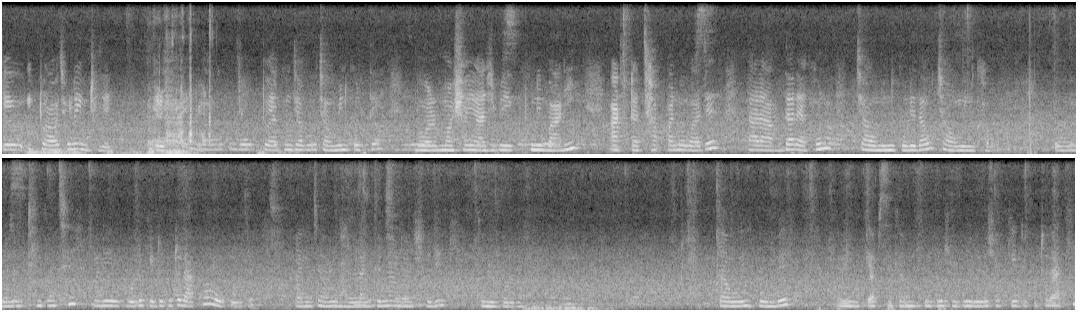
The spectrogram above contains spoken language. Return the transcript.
কেউ একটু আওয়াজ হলেই উঠে যায়, এরকম তো এখন যাব চাউমিন করতে। বর মশাই আসবে এক্ষুনি বাড়ি, আটটা ছাপ্পান্ন বাজে। তার আবদার এখন, চাউমিন করে দাও, চাউমিন খাব। তো বললাম, ঠিক আছে। মানে বলল, কেটে কুটে রাখো, ও করবে আমি বলছি আমি ভালো লাগছে না, আমার শরীর, তুমি করবে। তা ওই করবে। আমি ক্যাপসিকাম ফুলকো টুলকো এগুলো সব কেটে কুটে রাখি।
